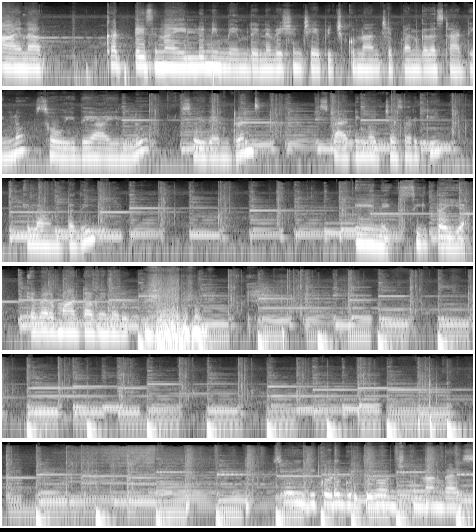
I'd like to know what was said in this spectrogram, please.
ఆయన కట్టేసిన ఇల్లుని మేము రెనోవేషన్ చేయించుకున్నా అని చెప్పాను కదా స్టార్టింగ్లో సో ఇదే ఆ ఇల్లు. సో ఇది ఎంట్రన్స్ స్టార్టింగ్ వచ్చేసరికి ఇలా ఉంటుంది. ఈయనే సీతయ్య. ఎవరి మాట వినరు. ఇది కూడా గుర్తుగా ఉంచుకున్నాం గాయస్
